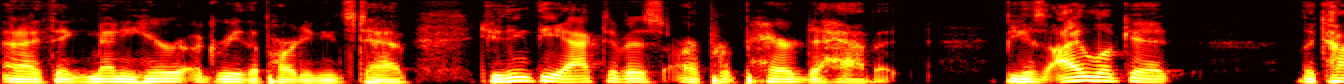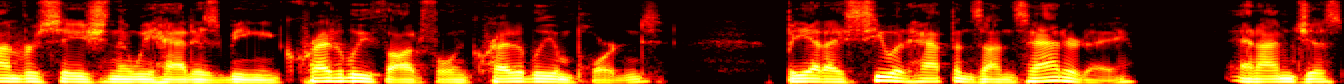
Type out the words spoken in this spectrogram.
and I think many here agree the party needs to have. Do you think the activists are prepared to have it? Because I look at the conversation that we had as being incredibly thoughtful, incredibly important, but yet I see what happens on Saturday and I'm just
